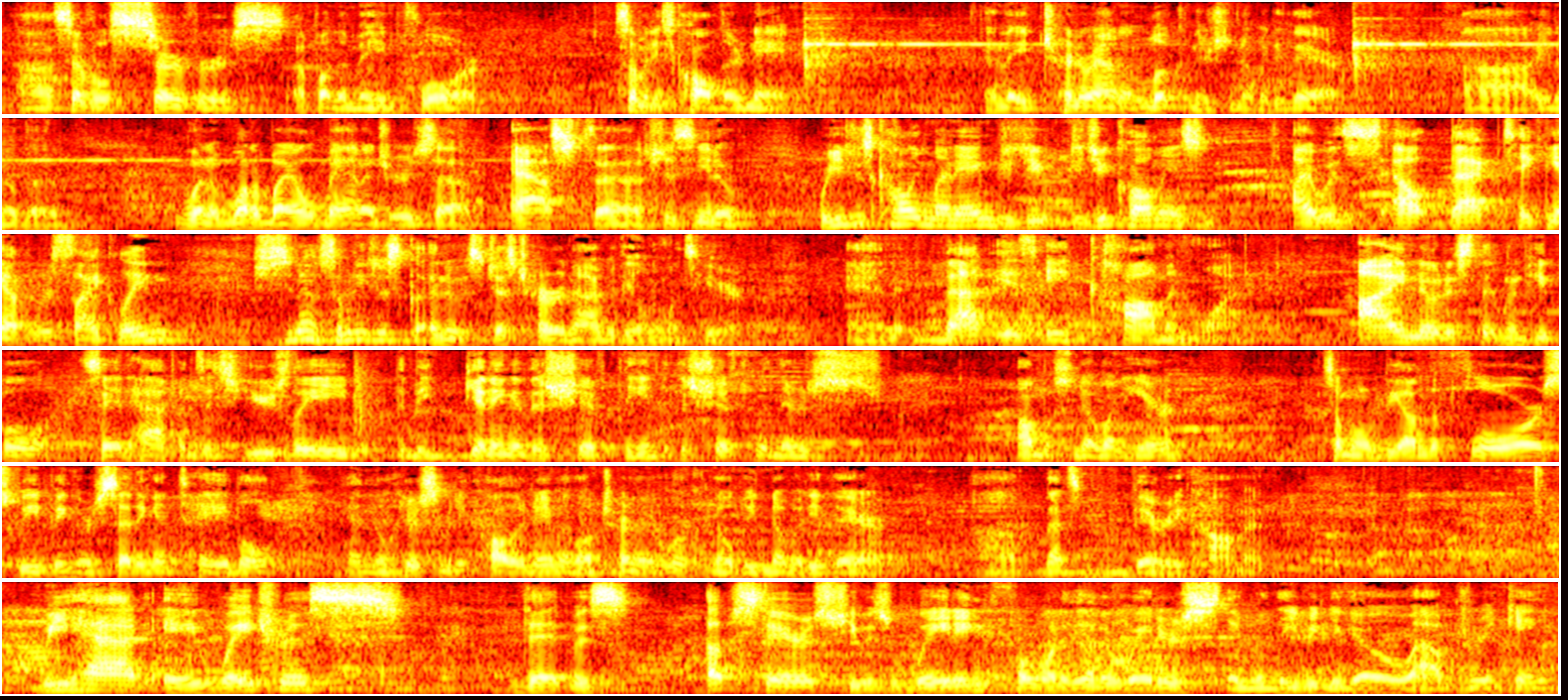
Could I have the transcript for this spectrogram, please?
uh, several servers up on the main floor. Somebody's called their name, and they turn around and look, and there's nobody there. Uh, you know, the when one of my old managers uh, asked, uh, she "You know, were you just calling my name? Did you did you call me?" I said, "I was out back taking out the recycling." She said, "No, somebody just," and it was just her and I were the only ones here, and that is a common one. I notice that when people say it happens, it's usually the beginning of the shift, the end of the shift, when there's almost no one here someone will be on the floor sweeping or setting a table, and they'll hear somebody call their name, and they'll turn and look, and there'll be nobody there. Uh, that's very common. We had a waitress that was upstairs. She was waiting for one of the other waiters. They were leaving to go out drinking,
